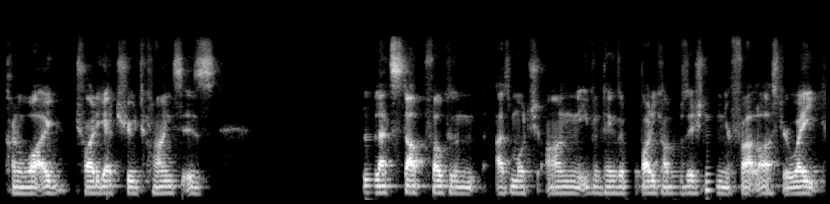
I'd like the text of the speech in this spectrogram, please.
kind of what I try to get through to clients is let's stop focusing as much on even things like body composition, and your fat loss, your weight.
